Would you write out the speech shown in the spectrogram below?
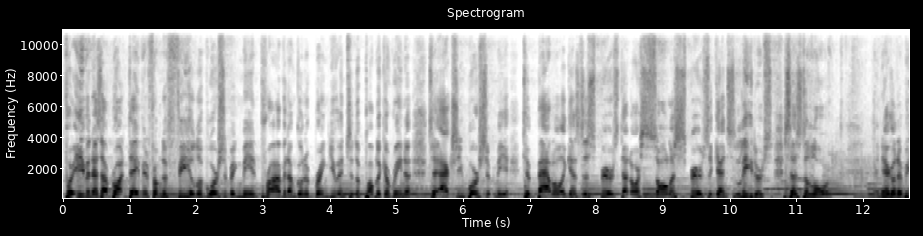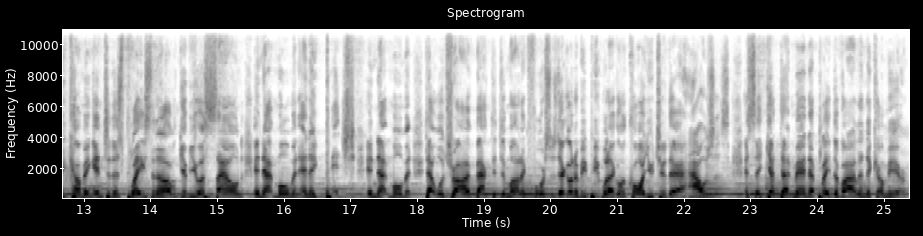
For even as I brought David from the field of worshiping me in private, I'm going to bring you into the public arena to actually worship me, to battle against the spirits that are soulless spirits against leaders, says the Lord. And they're going to be coming into this place, and I will give you a sound in that moment and a pitch in that moment that will drive back the demonic forces. They're going to be people that are going to call you to their houses and say, Get that man that played the violin to come here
